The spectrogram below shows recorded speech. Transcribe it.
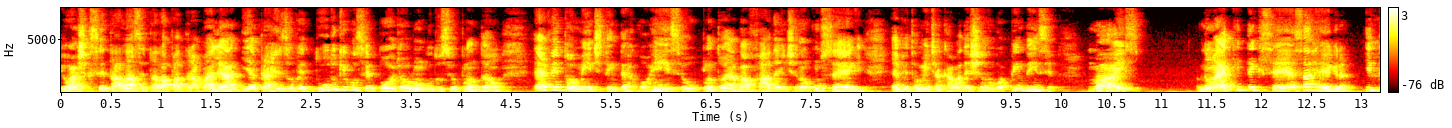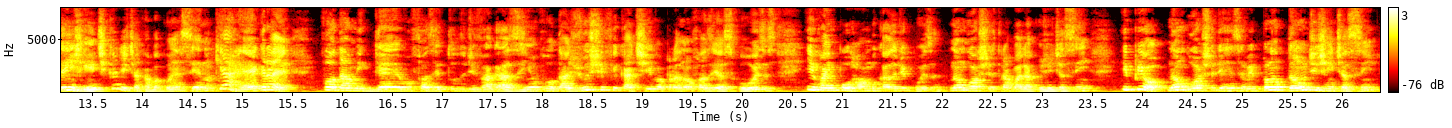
Eu acho que você tá lá, você tá lá para trabalhar e é para resolver tudo que você pode ao longo do seu plantão. Eventualmente tem intercorrência, o plantão é abafado, a gente não consegue, eventualmente acaba deixando alguma pendência. Mas não é que tem que ser essa a regra. E tem gente que a gente acaba conhecendo que a regra é vou dar migué, vou fazer tudo devagarzinho, vou dar justificativa para não fazer as coisas e vai empurrar um bocado de coisa. Não gosto de trabalhar com gente assim e pior, não gosto de receber plantão de gente assim.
